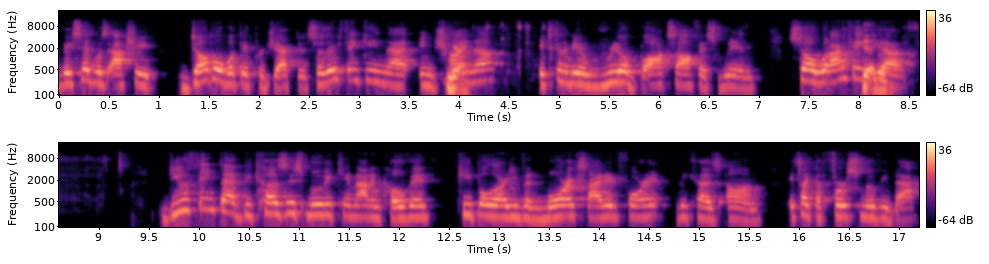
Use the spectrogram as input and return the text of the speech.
they said was actually double what they projected so they're thinking that in china yeah. It's going to be a real box office win so what i think yeah, yeah do you think that because this movie came out in covid people are even more excited for it because um it's like the first movie back.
